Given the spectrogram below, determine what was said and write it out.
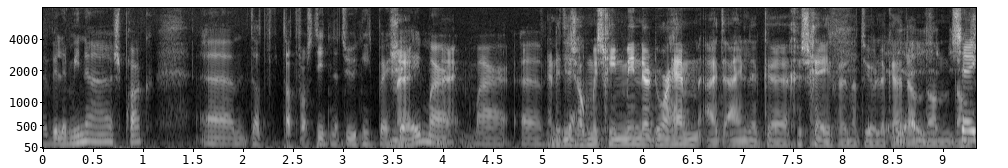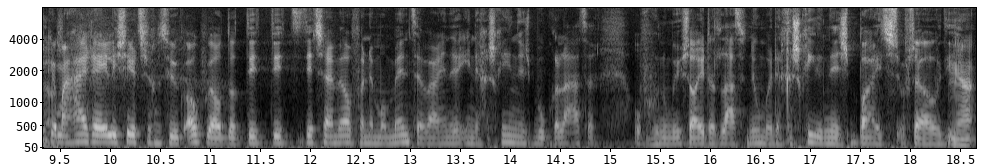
eh, Wilhelmina sprak. Ehm, dat, dat was dit natuurlijk niet per se, Nee, maar... nee. maar ehm, En dit is ja. ook misschien minder door hem uiteindelijk uh, geschreven natuurlijk. Hè, dan, dan, dan Zeker, zoals- maar hij realiseert zich natuurlijk ook wel dat dit, dit, dit zijn wel van de momenten waarin de, in de geschiedenisboeken later, of hoe noem je, zal je dat laten noemen, de geschiedenisbites of zo, die, Ja.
